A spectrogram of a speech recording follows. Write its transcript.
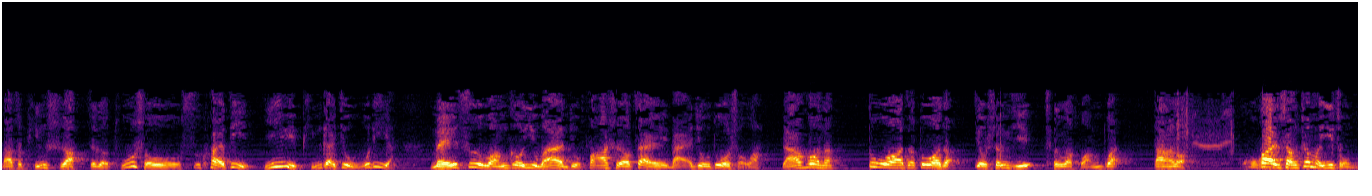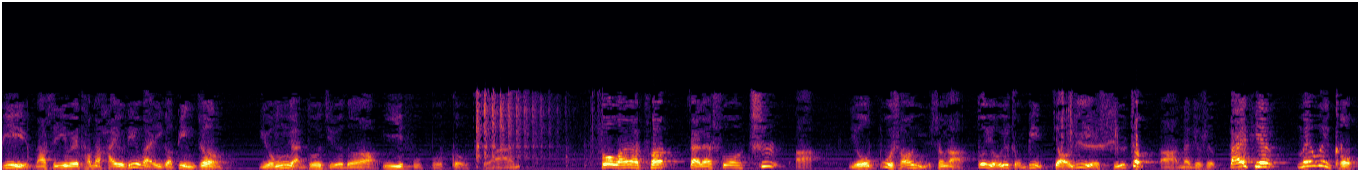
那是平时啊，这个徒手撕快递，一遇瓶盖就无力啊。每次网购一完，就发誓要再买就剁手啊。然后呢，剁着剁着就升级成了皇冠。当然了，患上这么一种病，那是因为他们还有另外一个病症，永远都觉得衣服不够穿。说完了穿，再来说吃啊。有不少女生啊，都有一种病叫夜食症啊，那就是白天没胃口，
